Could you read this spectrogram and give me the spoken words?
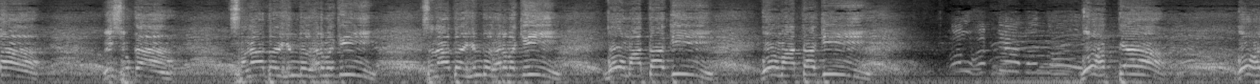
का विश्व का सनातन हिंदू धर्म की सनातन हिंदू धर्म की गो माता की गो माता की। गौ हत्या गो हत्या।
